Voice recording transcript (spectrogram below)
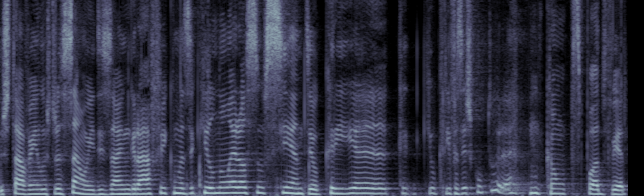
estava em ilustração e design gráfico, mas aquilo não era o suficiente. Eu queria, eu queria fazer escultura, como se pode ver.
